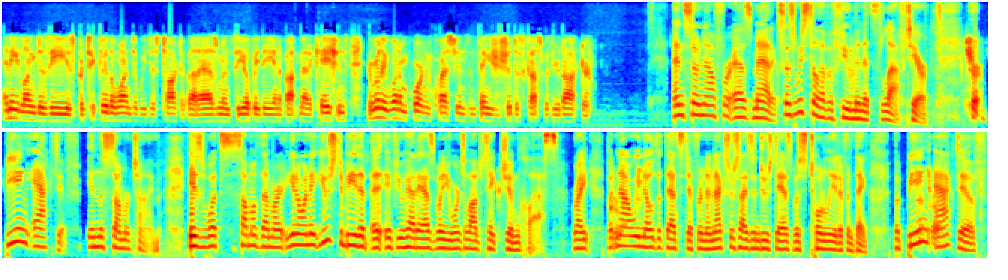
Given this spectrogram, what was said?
any lung disease, particularly the ones that we just talked about asthma and COPD, and about medications, and really what important questions and things you should discuss with your doctor. And so now for asthmatics, because we still have a few minutes left here. Sure. Being active in the summertime is what some of them are, you know, and it used to be that uh, if you had asthma, you weren't allowed to take gym class, right? But now we know that that's different, and exercise induced asthma is totally a different thing. But being right. active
